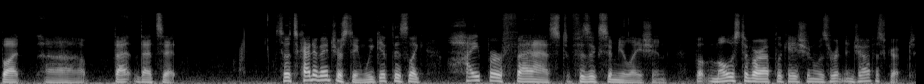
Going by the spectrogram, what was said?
But uh, that, that's it. So it's kind of interesting. We get this like hyper fast physics simulation, but most of our application was written in JavaScript.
